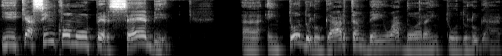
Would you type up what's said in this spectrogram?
e que, assim como o percebe uh, em todo lugar, também o adora em todo lugar.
